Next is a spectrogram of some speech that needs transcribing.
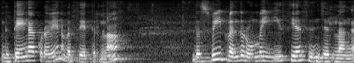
இந்த தேங்காய் கூடவே நம்ம சேர்த்துடலாம். இந்த ஸ்வீட் வந்து ரொம்ப ஈஸியாக செஞ்சிடலாங்க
